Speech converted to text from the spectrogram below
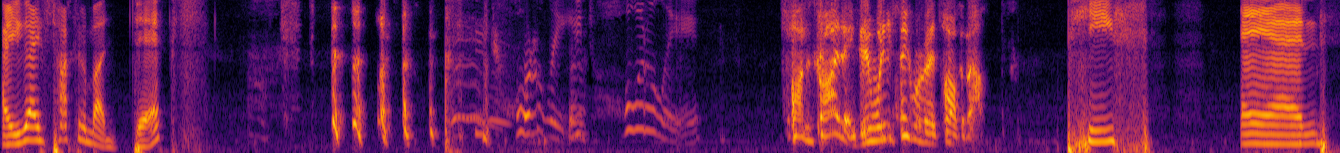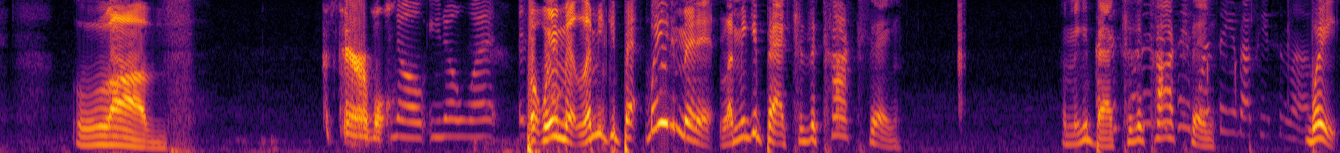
Are you guys talking about dicks? you totally, you totally. It's on Friday, dude. What do you think we're going to talk about? Peace and love. That's terrible. No, you know what? It- But wait a minute. Let me get back. Wait a minute. Let me get back to the cock thing. Let me get back to the cock say thing. One thing about peace and love. Wait,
